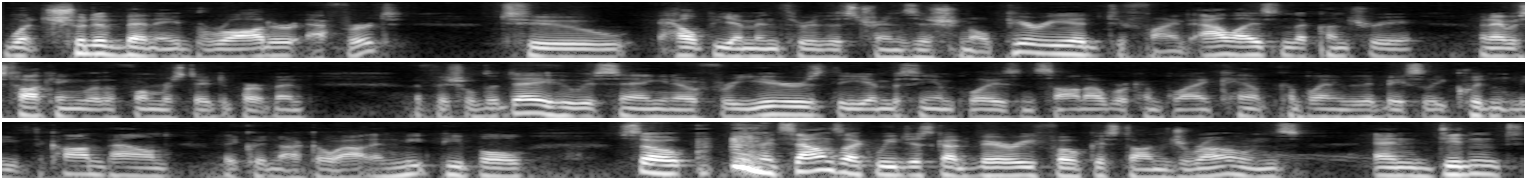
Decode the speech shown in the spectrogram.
what should have been a broader effort to help Yemen through this transitional period, to find allies in the country? And I was talking with a former State Department official today who was saying, you know, for years the embassy employees in Sana'a were complain, complaining that they basically couldn't leave the compound, they could not go out and meet people. So it sounds like we just got very focused on drones and didn't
